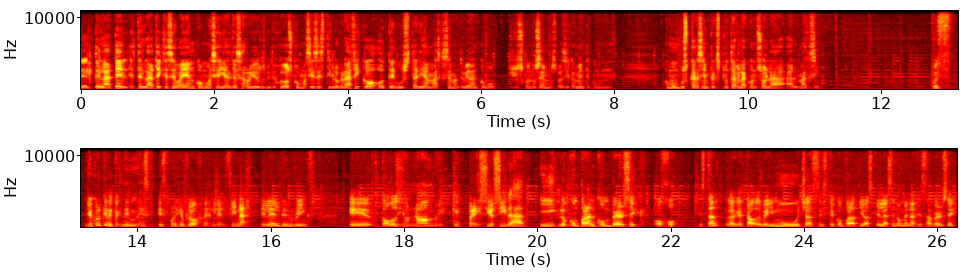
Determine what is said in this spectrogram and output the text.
¿te, te late, ¿Te late que se vayan como hacia allá el desarrollo de los videojuegos? ¿Como hacia ese estilo gráfico? ¿O te gustaría más que se mantuvieran como pues, los conocemos, básicamente? Como un, como un buscar siempre explotar la consola al máximo. Pues yo creo que depende. Es, es, por ejemplo, el, el final, el Elden Rings. Eh, todos dijeron, no, hombre, qué preciosidad. Y lo comparan con Berserk. Ojo, están, veí muchas este, comparativas que le hacen homenajes a Berserk.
